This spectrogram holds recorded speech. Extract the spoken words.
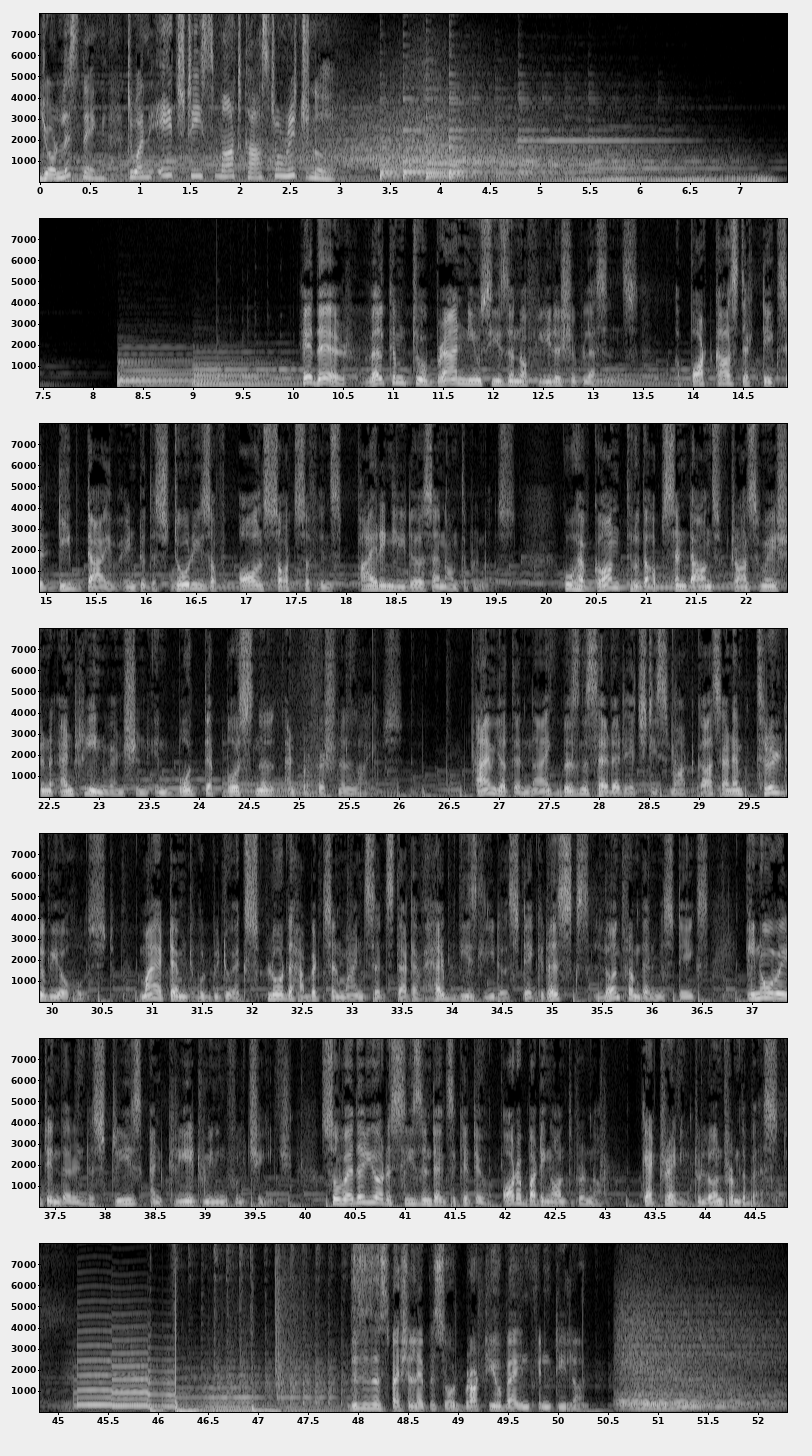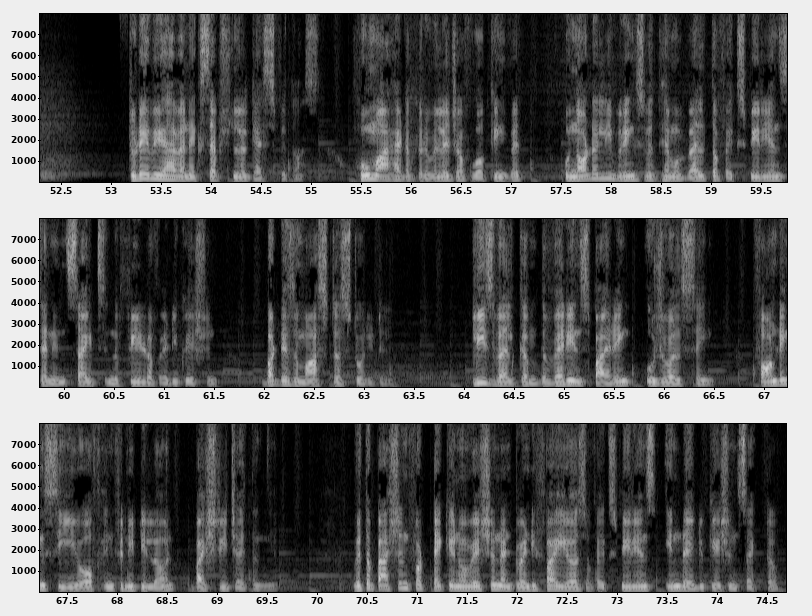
You're listening to an HT Smartcast original. Hey there, welcome to a brand new season of Leadership Lessons, a podcast that takes a deep dive into the stories of all sorts of inspiring leaders and entrepreneurs who have gone through the ups and downs of transformation and reinvention in both their personal and professional lives. I'm Yatin Naik, business head at HT Smartcast, and I'm thrilled to be your host. My attempt would be to explore the habits and mindsets that have helped these leaders take risks, learn from their mistakes, innovate in their industries, and create meaningful change. So, whether you're a seasoned executive or a budding entrepreneur, get ready to learn from the best. This is a special episode brought to you by Infinity Learn. Today, we have an exceptional guest with us, whom I had a privilege of working with who not only brings with him a wealth of experience and insights in the field of education, but is a master storyteller. Please welcome the very inspiring Ujjwal Singh, founding CEO of Infinity Learn by Sri Chaitanya. With a passion for tech innovation and 25 years of experience in the education sector,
